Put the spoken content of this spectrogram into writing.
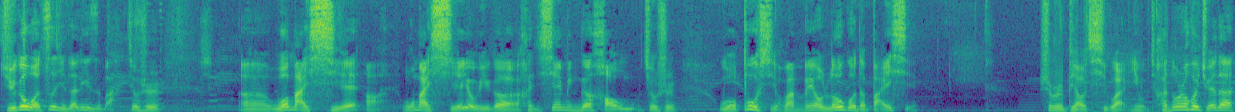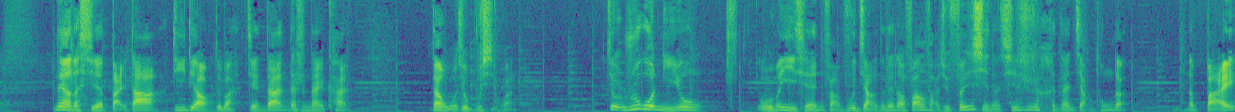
举个我自己的例子吧，就是，呃，我买鞋啊，我买鞋有一个很鲜明的好恶，就是我不喜欢没有 logo 的白鞋，是不是比较奇怪？因为很多人会觉得那样的鞋百搭、低调，对吧？简单但是耐看，但我就不喜欢。就如果你用。我们以前反复讲的那套方法去分析呢，其实是很难讲通的。那白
